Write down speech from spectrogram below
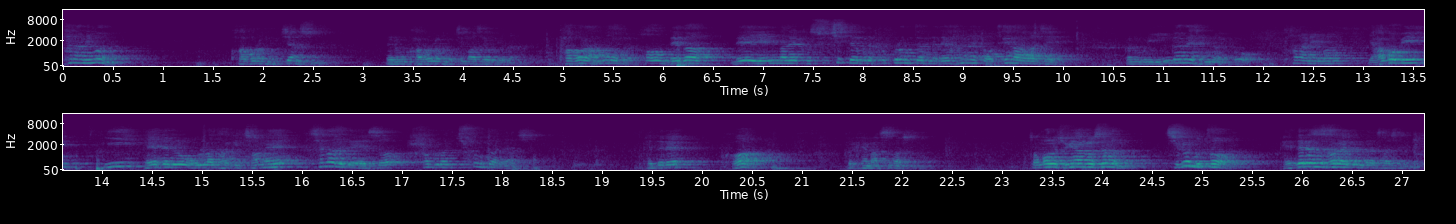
하나님은 과거를 묻지 않습니다. 여러분 과거를 묻지 마세요 그러잖아요. 과거를 안 물어봐요. 어, 내가 내 옛날에 그 수치 때문에 부끄럼 때문에 내가 하나님께 어떻게 나아가지? 그건 우리 인간의 생각이고 하나님은 야곱이 이 베델로 올라가기 전에 생활에 대해서 아무런 추궁도 하지 않습니다. 베델에 거 그렇게 말씀하십니다. 정말로 중요한 것은 지금부터 베델에서 살아야 된다는 사실입니다.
